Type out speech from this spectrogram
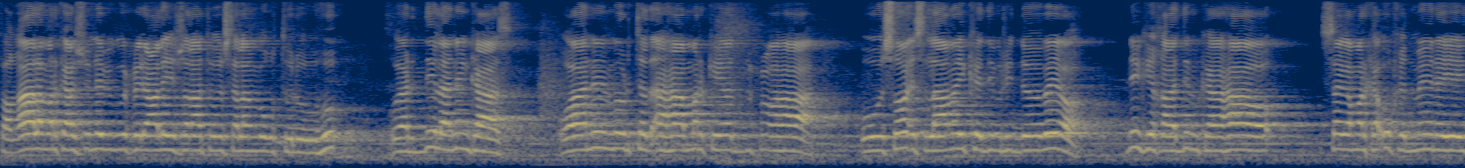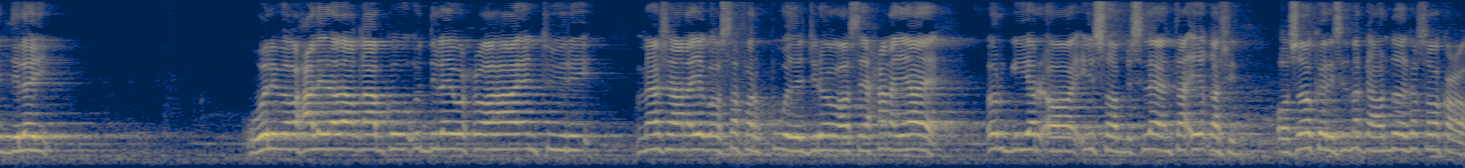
Faqaala markaasuu nebigu wuxuu yidhi calayhi salaatu wasalaam uqtuluuhu waar dila ninkaas. Waa nin murtad ahaa markii muxuu ahaa uu soo islaamay kadib ridoobayoo ninkii qaadimka ahaa oo isaga marka u khidmaynayay dilay. Weliba waxaa la yidhahdaa qaabka uu u dilay wuxuu ahaa intuu yidhi meeshaan ayagoo safar ku wada jiro waa seexanayaae orgi yar oo iisoo bisle intaa ii qashid oo soo karisid markaan hordada ka soo kaco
